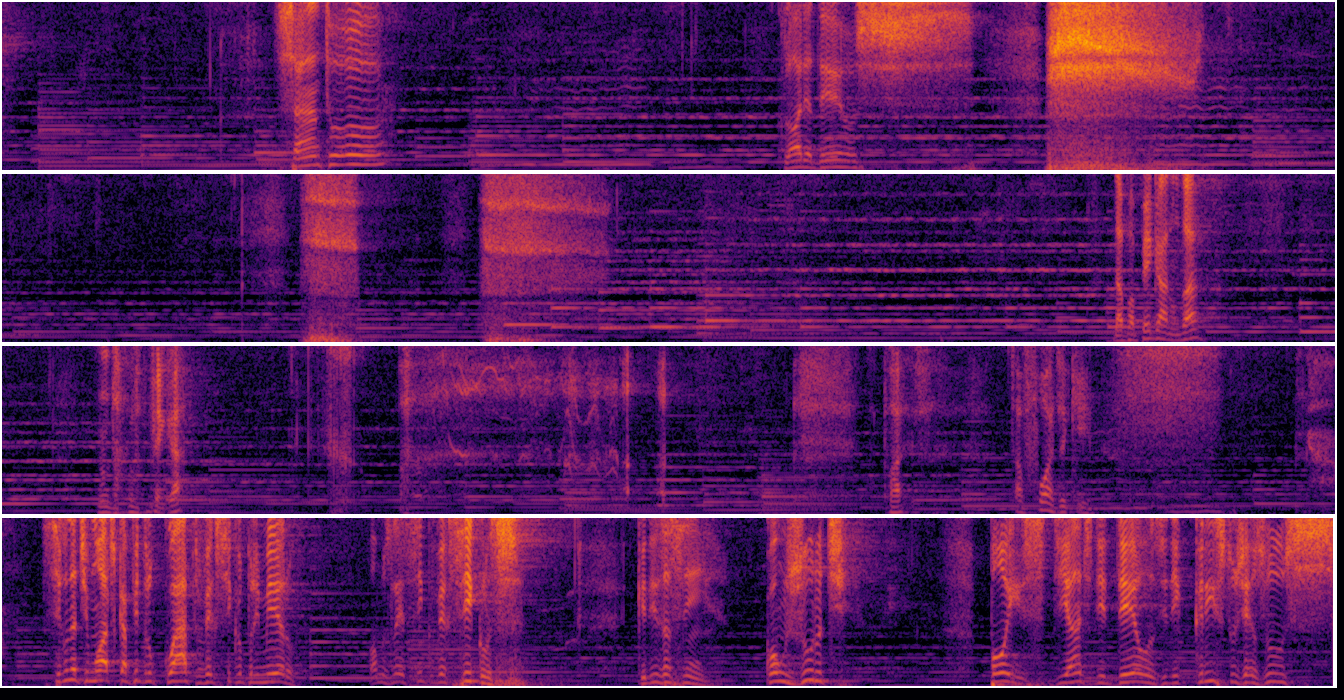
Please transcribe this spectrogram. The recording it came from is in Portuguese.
Santo. Glória a Deus. Pegar, não dá? Não dá para pegar? Rapaz, está forte aqui. 2 Timóteo capítulo 4, versículo 1. Vamos ler cinco versículos. Que diz assim: Conjuro-te, pois diante de Deus e de Cristo Jesus,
